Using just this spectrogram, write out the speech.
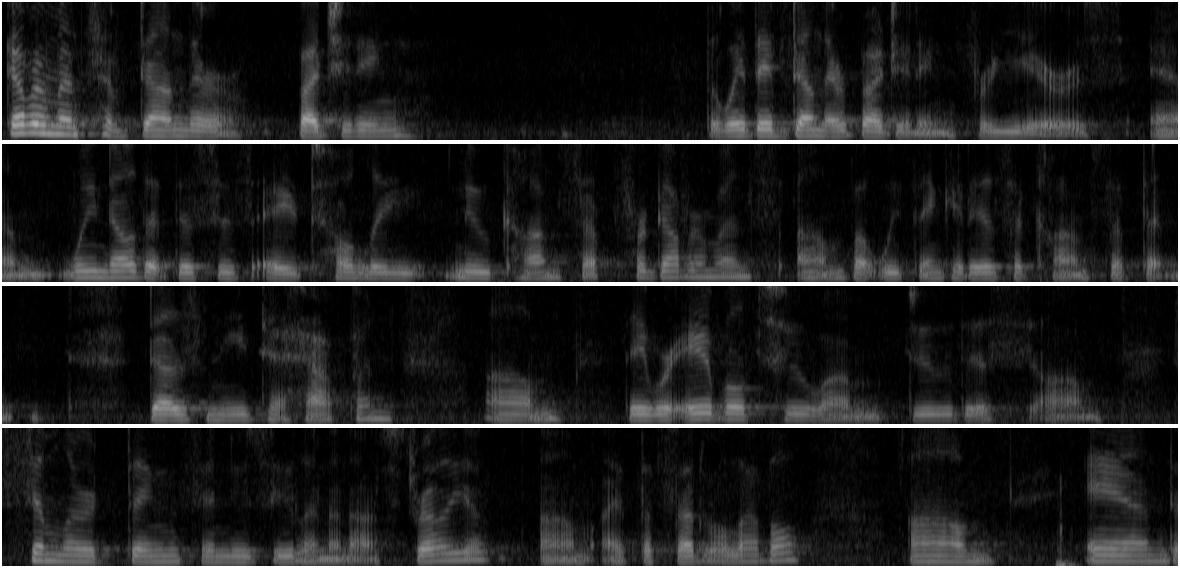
governments have done their budgeting the way they've done their budgeting for years. And we know that this is a totally new concept for governments, um, but we think it is a concept that does need to happen. Um, They were able to um, do this, um, similar things in New Zealand and Australia um, at the federal level. Um, And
